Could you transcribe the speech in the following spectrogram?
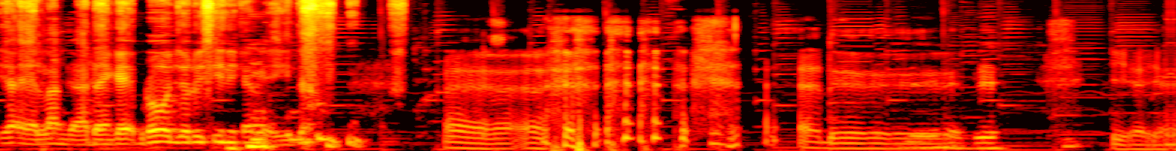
ya elah nggak ada yang kayak Brojo di sini kan kayak gitu Aduh. Iya ya,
